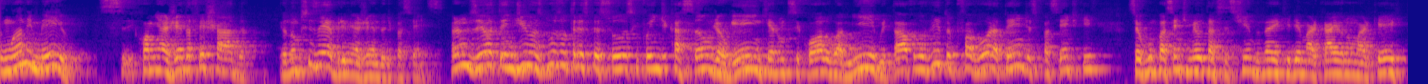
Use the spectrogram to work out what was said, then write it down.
um ano e meio com a minha agenda fechada. Eu não precisei abrir minha agenda de pacientes. Para não dizer, eu atendi umas duas ou três pessoas que foi indicação de alguém, que era um psicólogo amigo e tal. Falou, Vitor, por favor, atende esse paciente aqui. Se algum paciente meu está assistindo né, e queria marcar e eu não marquei,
